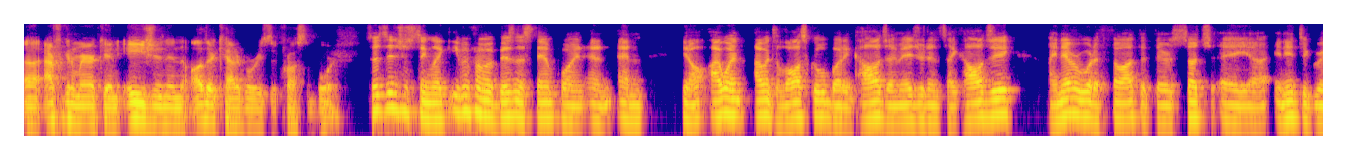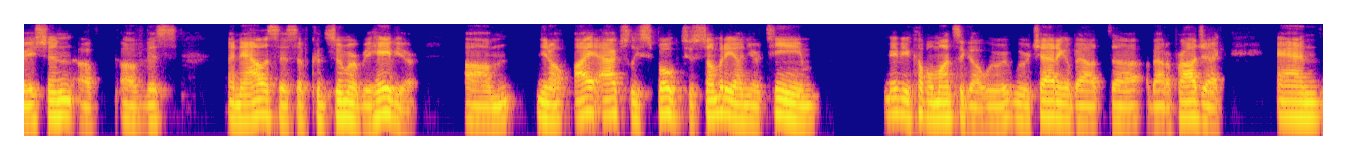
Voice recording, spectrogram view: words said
uh, African American, Asian, and other categories across the board. So it's interesting, like even from a business standpoint, and and you know, I went I went to law school, but in college I majored in psychology. I never would have thought that there's such a uh, an integration of of this analysis of consumer behavior. Um, you know, I actually spoke to somebody on your team maybe a couple months ago. We were, we were chatting about uh, about a project, and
